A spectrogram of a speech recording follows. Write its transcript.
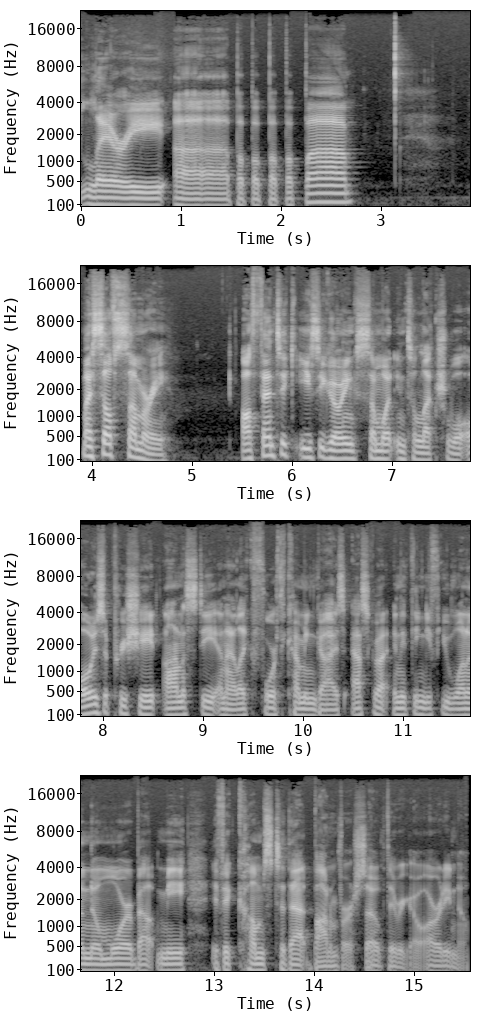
Larry. Uh, ba, ba, ba, ba, ba. My self summary. Authentic, easygoing, somewhat intellectual. Always appreciate honesty, and I like forthcoming guys. Ask about anything if you want to know more about me. If it comes to that bottom verse, so there we go. Already know.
